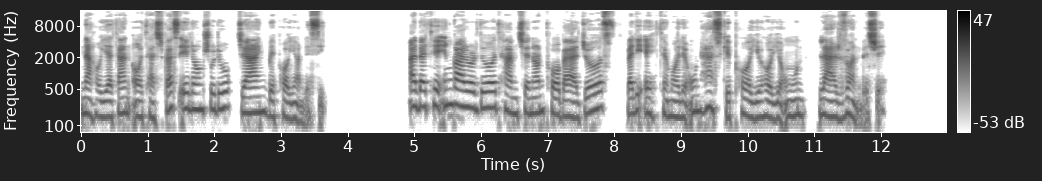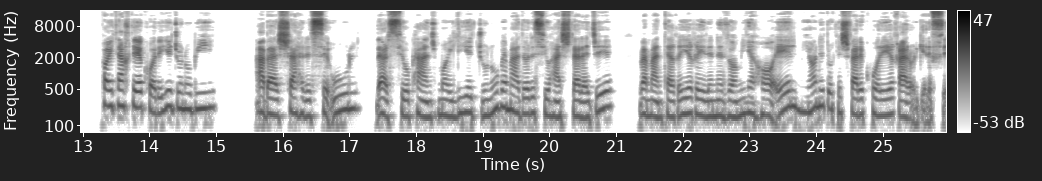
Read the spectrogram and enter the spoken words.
نهایتا آتش بس اعلام شد و جنگ به پایان رسید. البته این قرارداد همچنان پابرجاست ولی احتمال اون هست که پایه های اون لرزان بشه. پایتخت کره جنوبی ابر شهر سئول در 35 مایلی جنوب مدار 38 درجه و منطقه غیر نظامی حائل میان دو کشور کره قرار گرفته.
